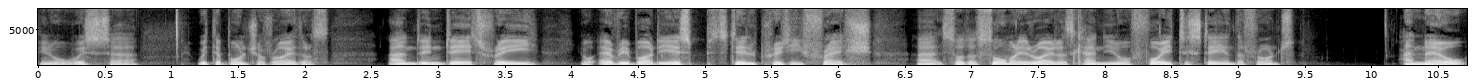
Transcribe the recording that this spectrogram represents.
you know, with uh, with a bunch of riders. And in day three, you know, everybody is still pretty fresh. Uh, so there's so many riders can you know fight to stay in the front. And now,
